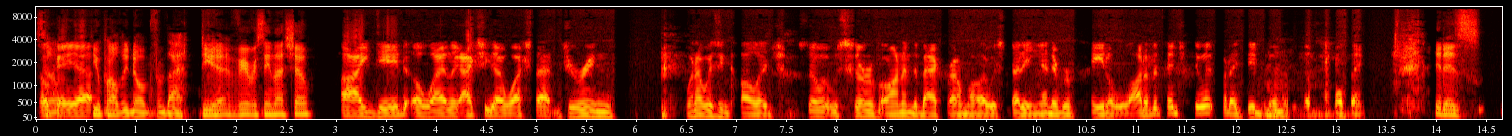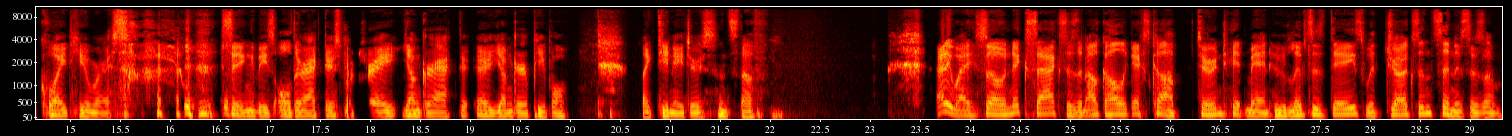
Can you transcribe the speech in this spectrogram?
So okay, yeah, you probably know him from that. Do you have you ever seen that show? I did a while ago. Actually, I watched that during when I was in college, so it was sort of on in the background while I was studying. I never paid a lot of attention to it, but I did go through the whole thing. It is quite humorous seeing these older actors portray younger actor, uh, younger people, like teenagers and stuff. Anyway, so Nick Sax is an alcoholic ex-cop turned hitman who lives his days with drugs and cynicism.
